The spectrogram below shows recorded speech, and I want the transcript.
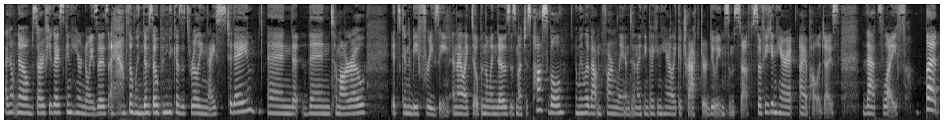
I don't know. I'm sorry if you guys can hear noises. I have the windows open because it's really nice today. And then tomorrow, it's going to be freezing. And I like to open the windows as much as possible. And we live out in farmland, and I think I can hear like a tractor doing some stuff. So if you can hear it, I apologize. That's life. But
